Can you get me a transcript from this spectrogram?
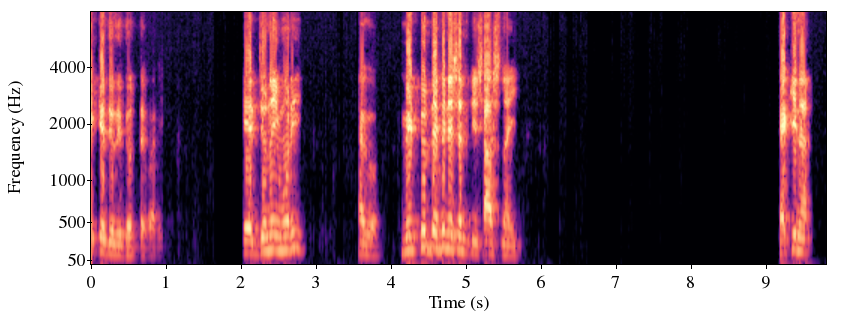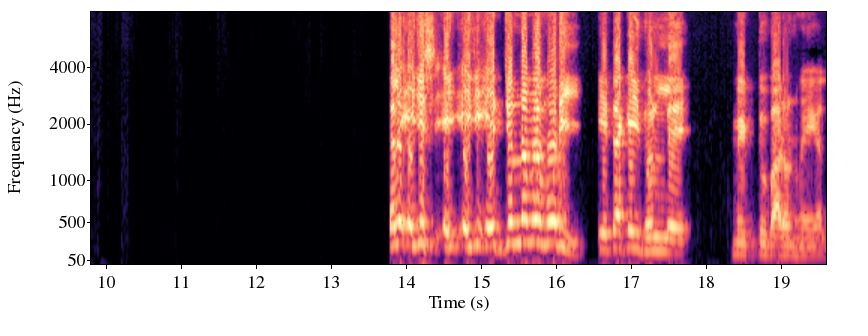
একে যদি ধরতে পারি। এর জন্যই মরি। হ্যাঁ গো, মৃত্যুর ডেফিনেশন কি? শ্বাস নাই। হ্যাঁ কি না? তাহলে এই যে এই যে এর জন্য আমরা মরি, এটাকেই ধরলে মৃত্যু বারণ হয়ে গেল।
